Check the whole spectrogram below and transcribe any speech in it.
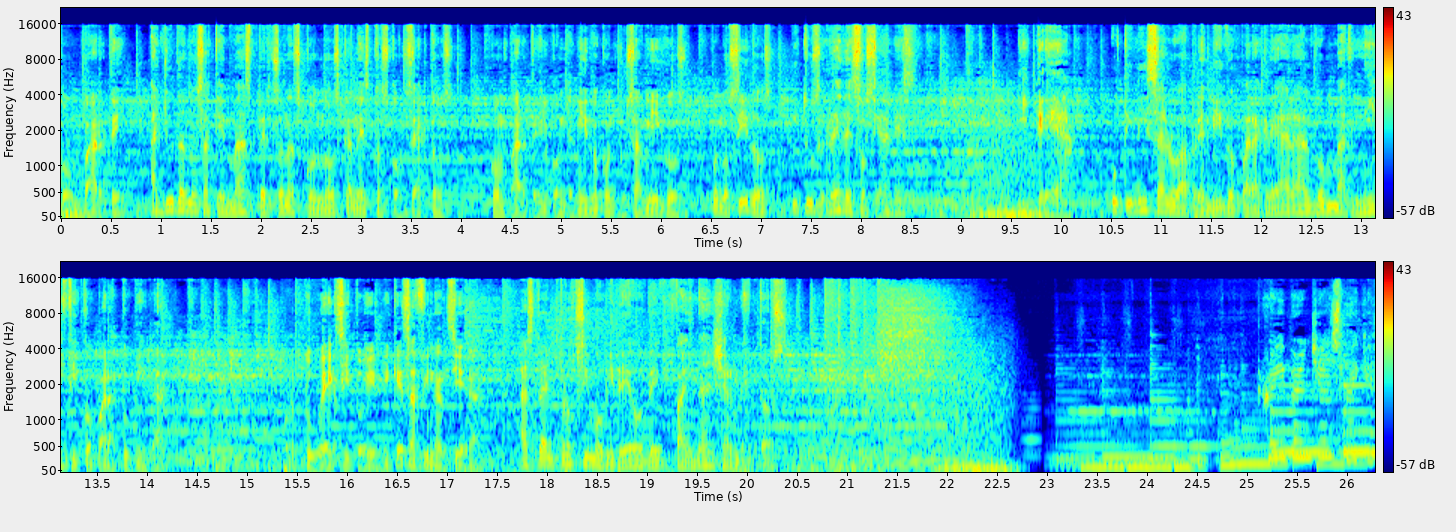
Comparte, ayúdanos a que más personas conozcan estos conceptos. Comparte el contenido con tus amigos, conocidos y tus redes sociales. Y crea, utiliza lo aprendido para crear algo magnífico para tu vida. Por tu éxito y riqueza financiera, hasta el próximo video de Financial Mentors. Reborn just like a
